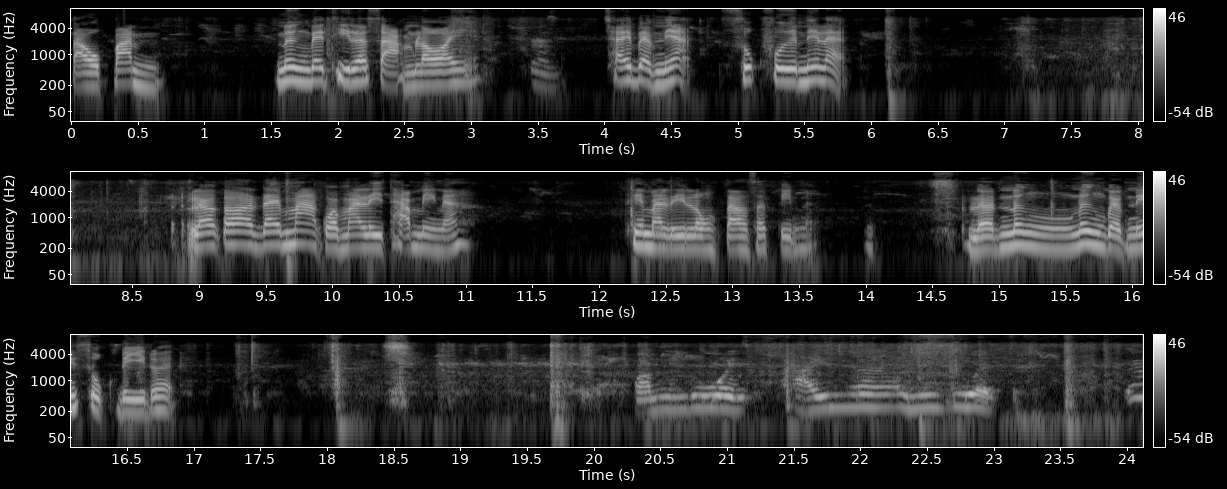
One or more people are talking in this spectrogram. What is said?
เตาปั้นหนึ่งได้ทีละสามร้อยใช้แบบเนี้ย ซุกฟืนนี่แหละ แล้วก็ได้มากกว่ามารีทำอีกนะ ที่มารีลงเตาสติมนะแล้วนึ่งนึ่งแบบนี้สุกดีด้วย ความด้วยไอ้เงาอันนี้ด้วยเอ้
